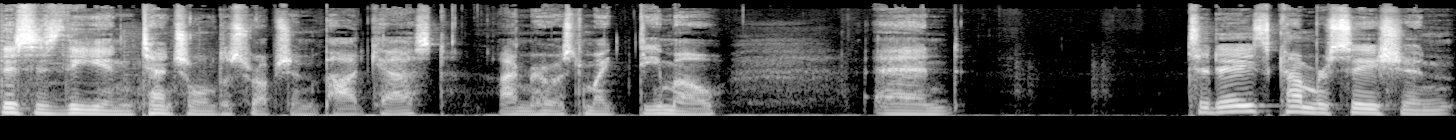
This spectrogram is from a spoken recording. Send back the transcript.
This is the Intentional Disruption Podcast. I'm your host, Mike Demo. And today's conversation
